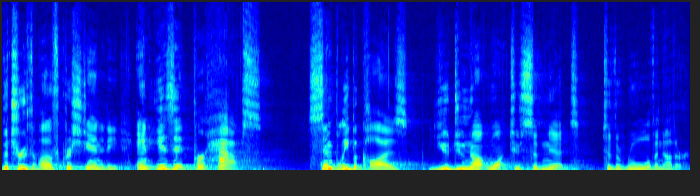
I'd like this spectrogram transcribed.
the truth of Christianity? And is it perhaps simply because you do not want to submit to the rule of another,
